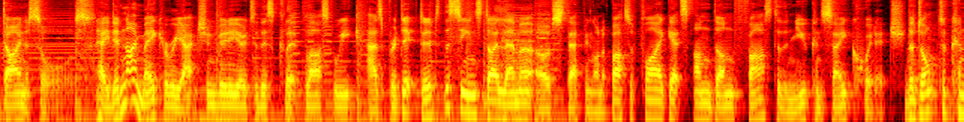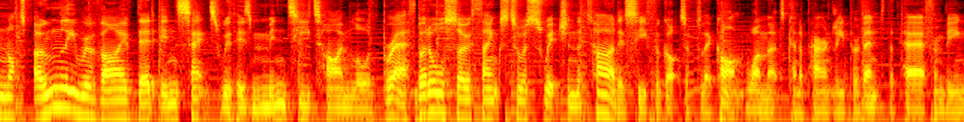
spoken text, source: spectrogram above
dinosaurs. Hey, didn't I make a reaction video to this clip last week? As predicted, the scene's dilemma of stepping on a butterfly gets undone faster than you can say Quidditch. The Doctor can not only revive dead insects with his minty Time Lord breath, but also thanks to a switch in the TARDIS he forgot to flick on, one that can apparently prevent the pair from being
